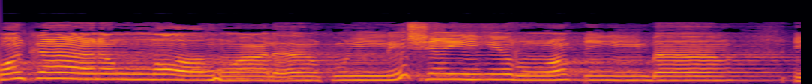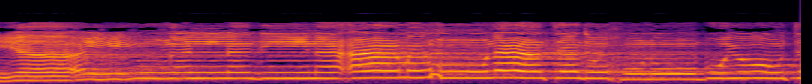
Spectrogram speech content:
وَكَانَ اللَّهُ عَلَىٰ كُلِّ شَيْءٍ رَّقِيبًا. يَا أَيُّهَا الَّذِينَ آمَنُوا لَا تَدْخُلُوا بُيُوتَ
